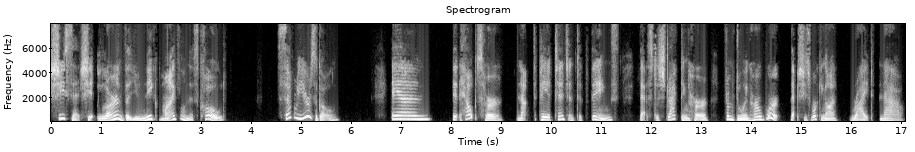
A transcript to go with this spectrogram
She said she learned the unique mindfulness code several years ago, and it helps her not to pay attention to things that's distracting her from doing her work that she's working on right now.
